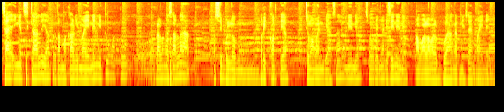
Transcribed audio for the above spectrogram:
Saya ingat sekali ya pertama kali mainin itu waktu kalau nggak salah masih belum record ya. Cuma main biasa ini nih showroomnya di sini nih. Awal-awal banget nih saya main ini.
